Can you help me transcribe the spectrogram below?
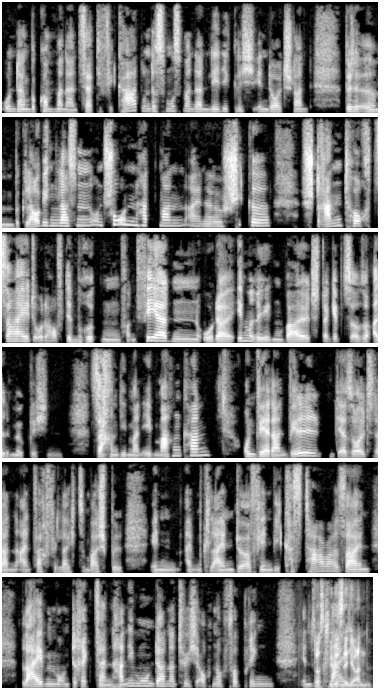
und dann bekommt man ein Zertifikat und das muss man dann lediglich in Deutschland Deutschland be, ähm, beglaubigen lassen und schon hat man eine schicke Strandhochzeit oder auf dem Rücken von Pferden oder im Regenwald. Da gibt's also alle möglichen Sachen, die man eben machen kann. Und wer dann will, der sollte dann einfach vielleicht zum Beispiel in einem kleinen Dörfchen wie Castara sein, bleiben und direkt seinen Honeymoon da natürlich auch noch verbringen. In so das kleinen, sich an.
